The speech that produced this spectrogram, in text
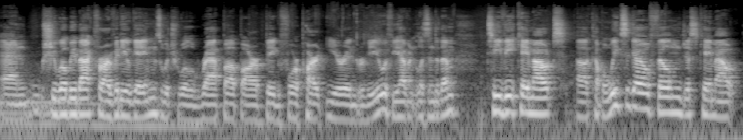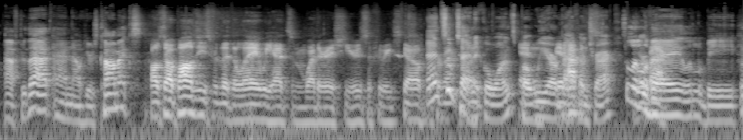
And she will be back for our video games, which will wrap up our big four part year in review if you haven't listened to them. TV came out a couple weeks ago, film just came out after that, and now here's comics. Also, apologies for the delay. We had some weather issues a few weeks ago, and some technical ones, but And we are back happens. on track. It's a little We're of back. A, a little B. a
